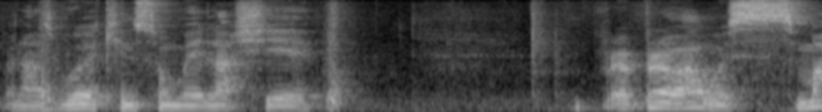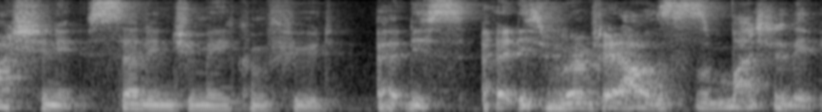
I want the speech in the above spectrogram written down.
when I was working somewhere last year, bro, bro, I was smashing it selling Jamaican food at this at this birthday. I was smashing it,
